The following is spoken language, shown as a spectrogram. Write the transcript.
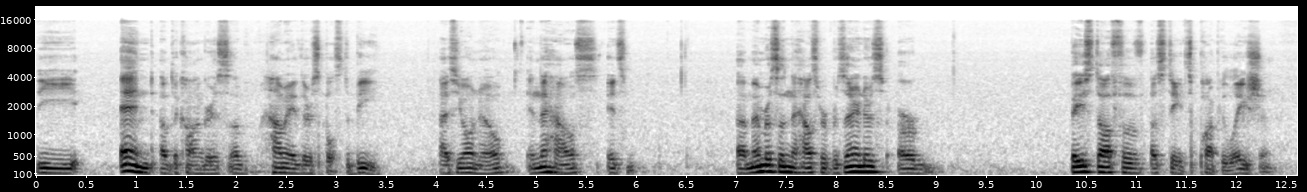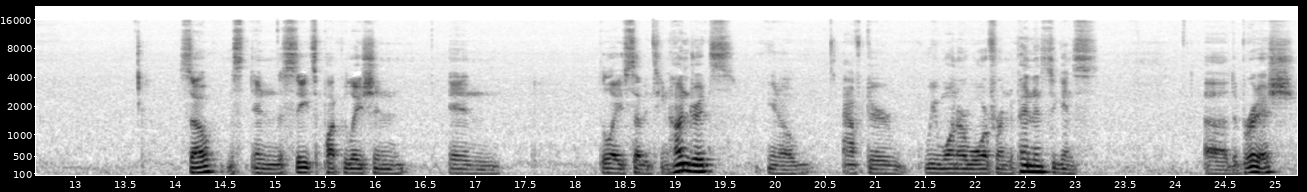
the end of the Congress of how many there's supposed to be. As you all know, in the House, it's uh, members in the House of Representatives are based off of a state's population. So, in the state's population in the late 1700s, you know, after we won our war for independence against uh, the British,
